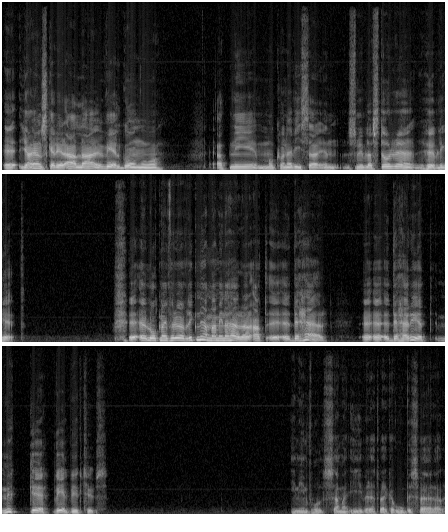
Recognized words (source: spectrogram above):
Eh, jag önskar er alla välgång och att ni må kunna visa en smula större hövlighet. Eh, eh, låt mig för övrigt nämna, mina herrar, att eh, det här, det här är ett mycket välbyggt hus. I min våldsamma iver att verka obesvärad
